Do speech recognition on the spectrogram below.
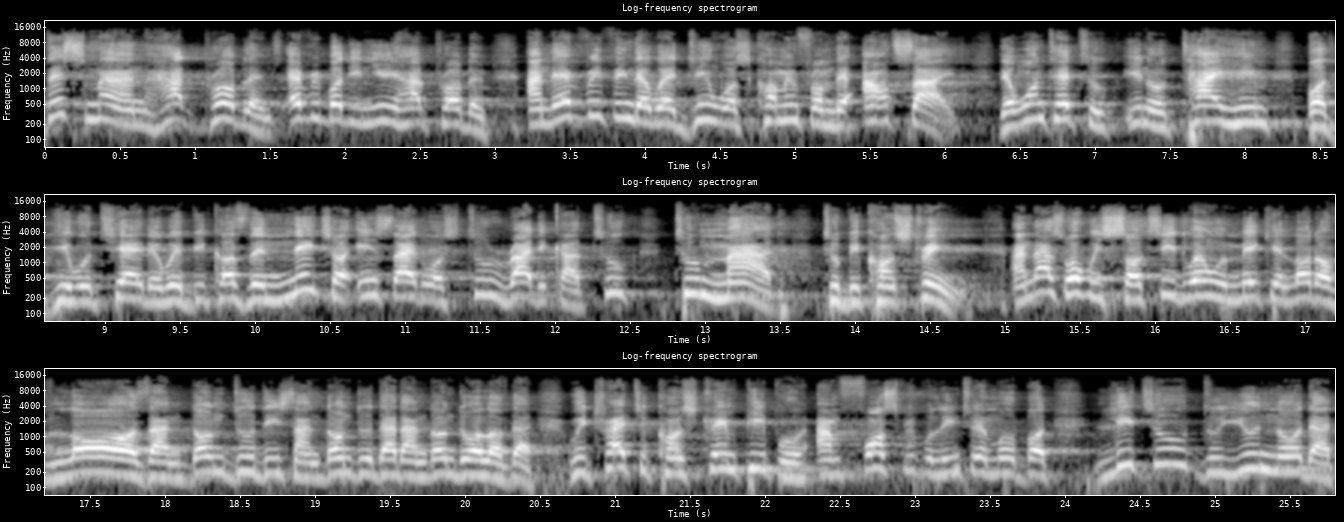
this man had problems. Everybody knew he had problems. And everything that we're doing was coming from the outside. They wanted to, you know, tie him, but he would tear it away because the nature inside was too radical, too, too mad to be constrained. And that's what we succeed when we make a lot of laws and don't do this and don't do that and don't do all of that. We try to constrain people and force people into a mode. But little do you know that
